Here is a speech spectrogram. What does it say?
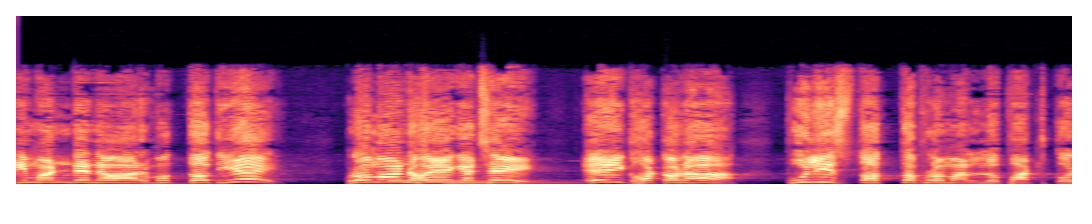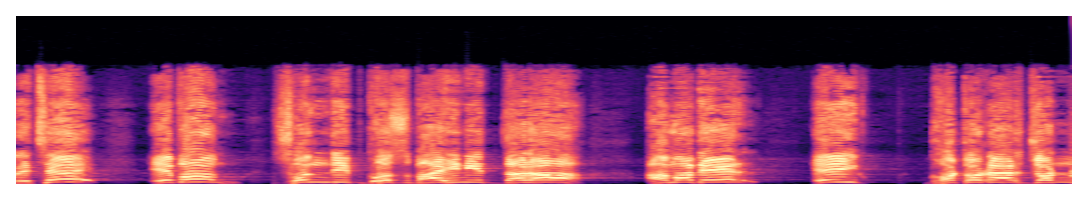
রিমান্ডে নেওয়ার মধ্য দিয়ে প্রমাণ হয়ে গেছে, এই ঘটনা পুলিশ তথ্য প্রমাণ লোপাট করেছে এবং সন্দীপ ঘোষ বাহিনীর দ্বারা আমাদের এই ঘটনার জন্য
